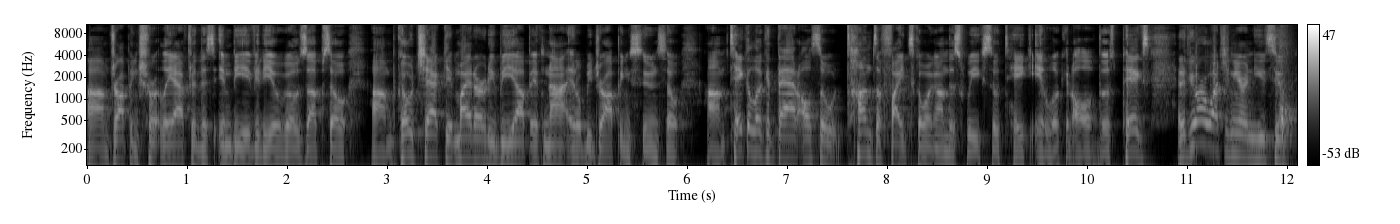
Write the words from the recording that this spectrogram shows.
um, dropping shortly after this NBA video goes up. So um, go check. It might already be up. If not, it'll be dropping soon. So um, take a look at that. Also, tons of fights going on this week. So take a look at all of those picks. And if you are watching here on YouTube,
